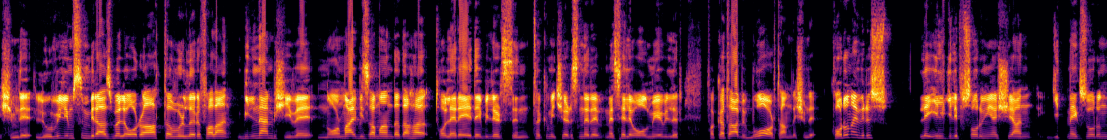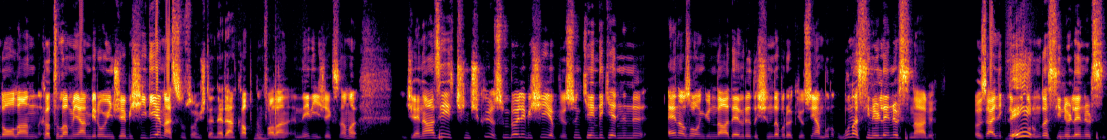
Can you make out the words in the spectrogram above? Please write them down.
şimdi Lou Williams'ın biraz böyle o rahat tavırları falan bilinen bir şey ve normal bir zamanda daha tolere edebilirsin. Takım içerisinde de mesele olmayabilir. Fakat abi bu ortamda şimdi koronavirüs ile ilgili sorun yaşayan, gitmek zorunda olan, katılamayan bir oyuncuya bir şey diyemezsin sonuçta. Neden kaptın falan ne diyeceksin ama cenaze için çıkıyorsun böyle bir şey yapıyorsun. Kendi kendini en az 10 gün daha devre dışında bırakıyorsun. Yani buna sinirlenirsin abi. Özellikle ve, bu durumda sinirlenirsin.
